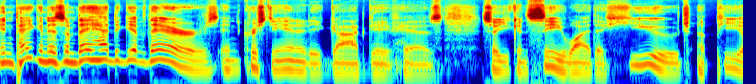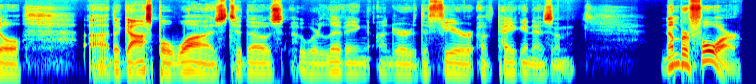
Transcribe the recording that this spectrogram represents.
In paganism they had to give theirs. In Christianity God gave his. So you can see why the huge appeal uh, the gospel was to those who were living under the fear of paganism. Number four,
